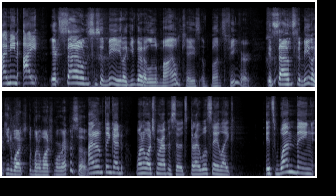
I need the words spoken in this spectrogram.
I mean, I it sounds to me like you've got a little mild case of Buntz fever. It sounds to me like you'd watch want to watch more episodes. I don't think I'd want to watch more episodes, but I will say like it's one thing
